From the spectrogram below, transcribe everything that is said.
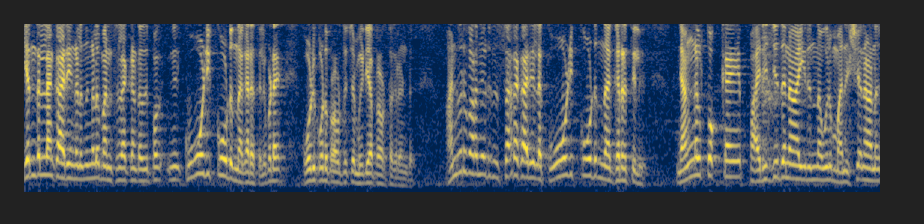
എന്തെല്ലാം കാര്യങ്ങൾ നിങ്ങൾ മനസ്സിലാക്കേണ്ടത്? ഇപ്പോൾ കോഴിക്കോട് നഗരത്തിൽ ഇവിടെ കോഴിക്കോട് പ്രവർത്തിച്ച മീഡിയ പ്രവർത്തകരുണ്ട്. അൻവർ പറഞ്ഞൊരു നിസ്സാര കാര്യമല്ല കോഴിക്കോട് നഗരത്തിൽ ഞങ്ങൾക്കൊക്കെ പരിചിതനായിരുന്ന ഒരു മനുഷ്യനാണ്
